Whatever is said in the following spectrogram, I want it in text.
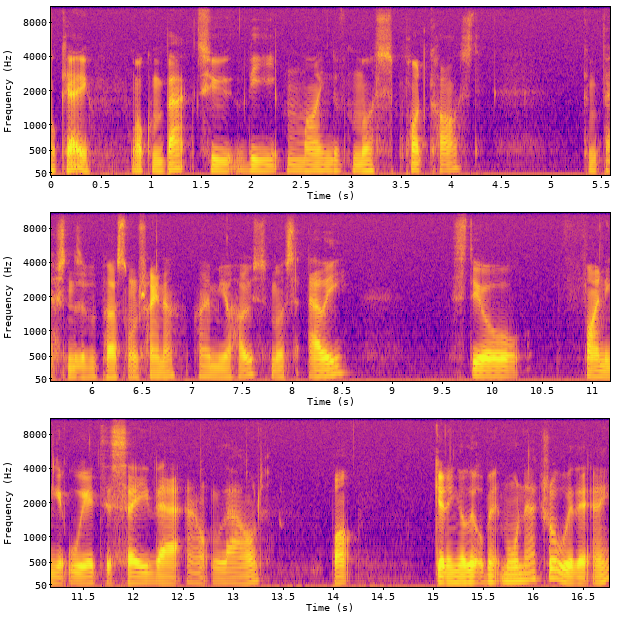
Okay, welcome back to the Mind of Mus podcast, Confessions of a Personal Trainer. I'm your host, Mus Ali. Still finding it weird to say that out loud, but getting a little bit more natural with it, eh?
